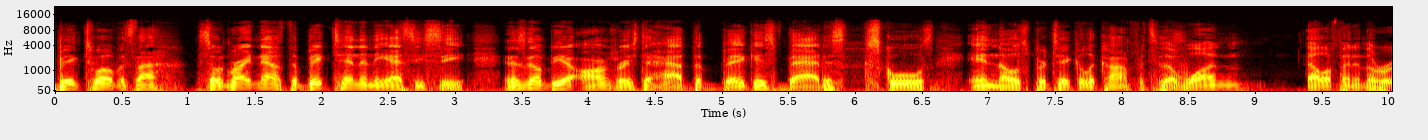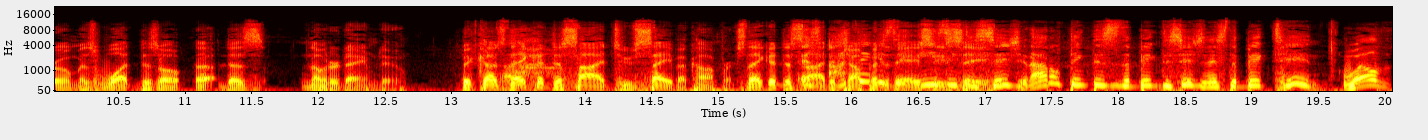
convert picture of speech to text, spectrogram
Big 12 is not. So right now it's the Big 10 and the SEC, and it's going to be an arms race to have the biggest, baddest schools in those particular conferences. the one elephant in the room is what does uh, does Notre Dame do? Because they could decide to save a conference. They could decide It's- to I jump think into it's the an easy ACC. decision. I don't think this is a big decision. It's the Big Ten. Well,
